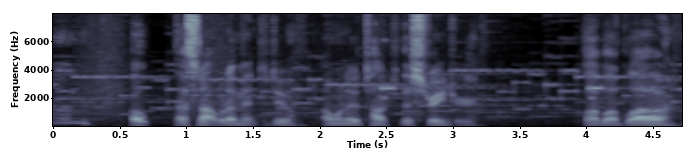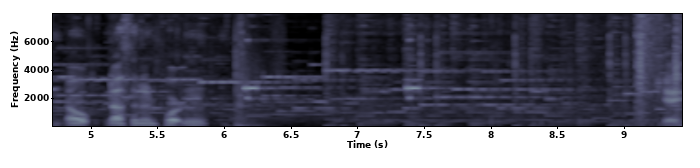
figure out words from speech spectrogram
Um, oh, that's not what I meant to do. I wanted to talk to this stranger. Blah, blah, blah. Nope, nothing important. Okay,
